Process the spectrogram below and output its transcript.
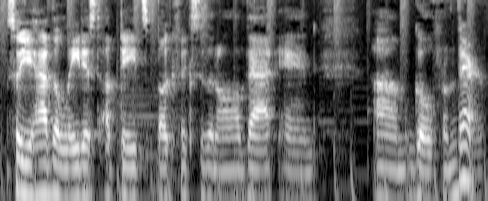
So you have the latest updates, bug fixes, and all of that, and um, go from there.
